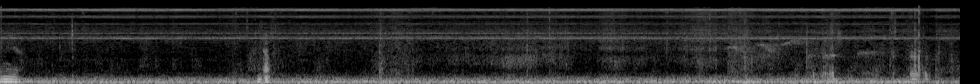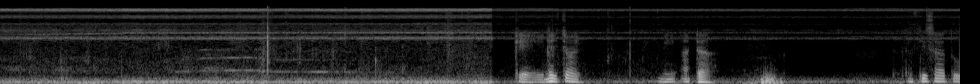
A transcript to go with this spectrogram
Ini ya. Mantap. Oke, ini coy. Ini ada. Lagi satu.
